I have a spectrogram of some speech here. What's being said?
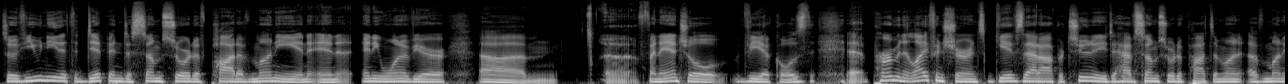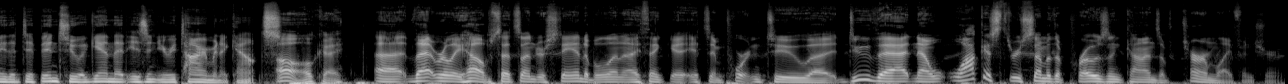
So if you needed to dip into some sort of pot of money in, in any one of your um, uh, financial vehicles, uh, permanent life insurance gives that opportunity to have some sort of pot of money, of money to dip into. Again, that isn't your retirement accounts. Oh, okay. Uh, that really helps. That's understandable, and I think it's important to uh, do that. Now, walk us through some of the pros and cons of term life insurance.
